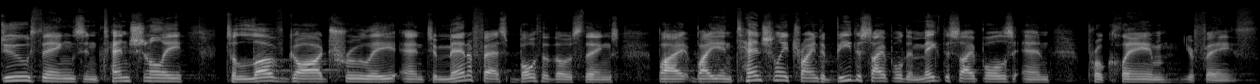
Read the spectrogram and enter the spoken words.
do things intentionally, to love God truly, and to manifest both of those things by, by intentionally trying to be discipled and make disciples and proclaim your faith.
